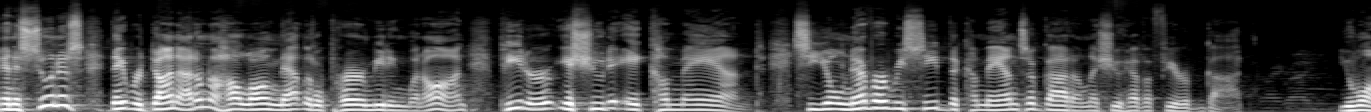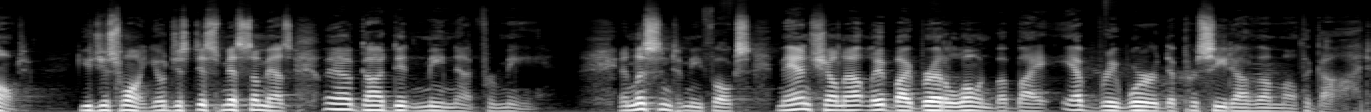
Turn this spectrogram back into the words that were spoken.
And as soon as they were done, I don't know how long that little prayer meeting went on, Peter issued a command. See, you'll never receive the commands of God unless you have a fear of God. You won't. You just won't. You'll just dismiss them as, well, God didn't mean that for me. And listen to me, folks man shall not live by bread alone, but by every word that proceed out of the mouth of God.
